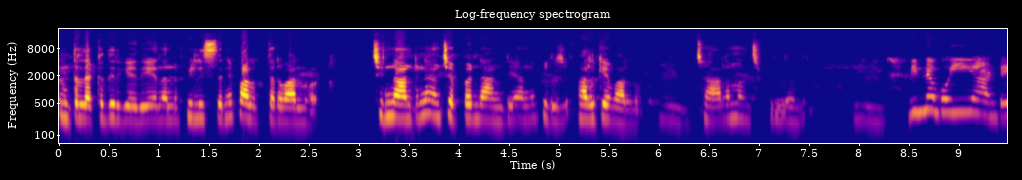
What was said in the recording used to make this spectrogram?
ఇంత లెక్క తిరిగేది ఏదన్నా పిలిస్తేనే పలుకుతారు వాళ్ళు. చిన్న అంటేనే చెప్పండి ఆంటీ అని పిలిచి పలికే వాళ్ళు ఉమ్, చాలా మంచి పిల్లలు. నిన్న పోయి అంటే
